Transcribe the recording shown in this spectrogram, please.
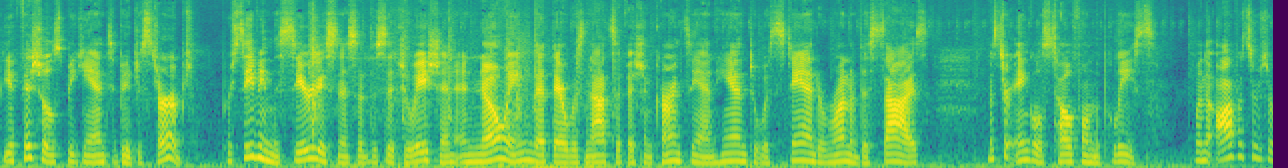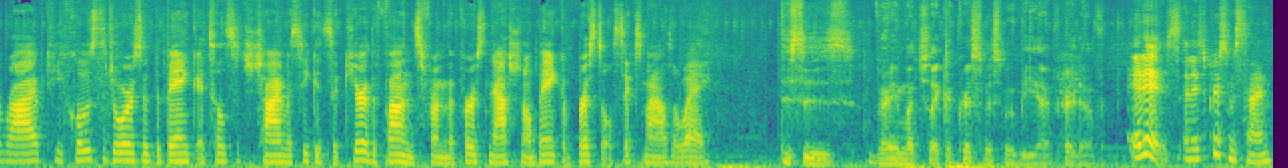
The officials began to be disturbed. Perceiving the seriousness of the situation and knowing that there was not sufficient currency on hand to withstand a run of this size, Mr. Ingalls telephoned the police. When the officers arrived, he closed the doors of the bank until such time as he could secure the funds from the First National Bank of Bristol, six miles away. This is very much like a Christmas movie I've heard of. It is, and it's Christmas time.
